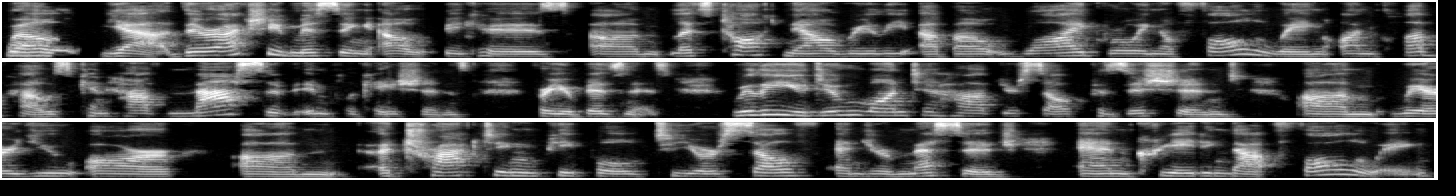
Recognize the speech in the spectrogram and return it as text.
Well, yeah, they're actually missing out because um, let's talk now really about why growing a following on Clubhouse can have massive implications for your business. Really, you do want to have yourself positioned um, where you are um, attracting people to yourself and your message and creating that following.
